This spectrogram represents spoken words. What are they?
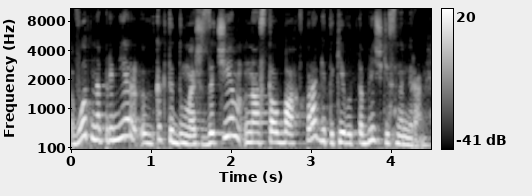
Вот, например, э, как ты думаешь, зачем на столбах в Праге такие вот таблички с номерами?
